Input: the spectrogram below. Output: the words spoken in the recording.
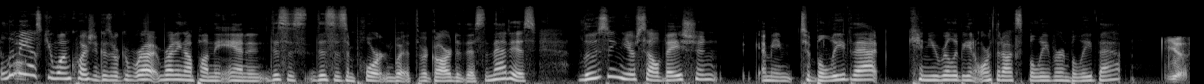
Well, let me ask you one question because we're running up on the end, and this is this is important with regard to this, and that is losing your salvation. I mean, to believe that, can you really be an Orthodox believer and believe that? Yes.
